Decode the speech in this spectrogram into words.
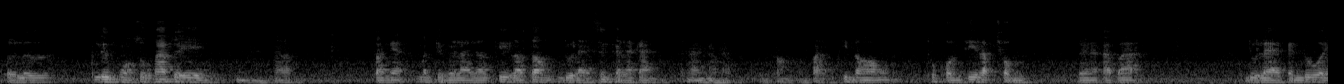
เผลอเลอลืมห่วงสุขภาพตัวเองอืมนะครับ ตอนเนี้ยมันถึงเวลาแล้วที่เราต้องดูแลซึ่งกันและกันใช่ครับนะครับถูกต้องครับฝากพี่น้อง ทุกคนที่รับชมด้วยนะครับว่า ดูแลกันด้วย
